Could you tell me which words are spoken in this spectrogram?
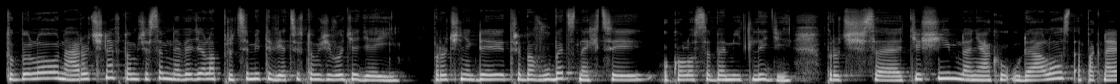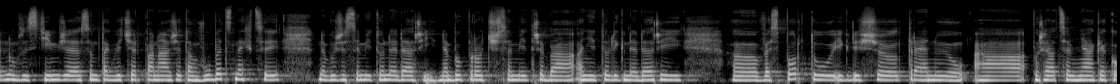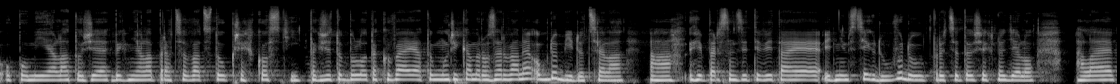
to bylo náročné v tom, že jsem nevěděla, proč se mi ty věci v tom životě dějí. Proč někdy třeba vůbec nechci okolo sebe mít lidi? Proč se těším na nějakou událost a pak najednou zjistím, že jsem tak vyčerpaná, že tam vůbec nechci, nebo že se mi to nedaří? Nebo proč se mi třeba ani tolik nedaří eh, ve sportu, i když eh, trénuju a pořád jsem nějak jako opomíjela to, že bych měla pracovat s tou křehkostí. Takže to bylo takové, já tomu říkám, rozervané období docela. A hypersenzitivita je jedním z těch důvodů, proč se to všechno dělo. Ale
